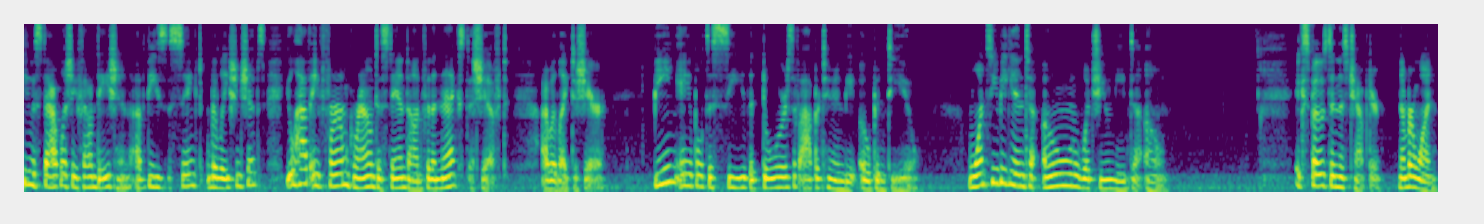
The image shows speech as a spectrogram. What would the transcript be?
you establish a foundation of these synced relationships, you'll have a firm ground to stand on for the next shift I would like to share being able to see the doors of opportunity open to you once you begin to own what you need to own. Exposed in this chapter number one,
